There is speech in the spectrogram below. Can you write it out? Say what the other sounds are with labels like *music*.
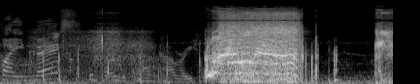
fine mess. *laughs* *laughs*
